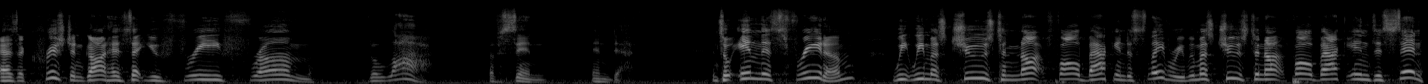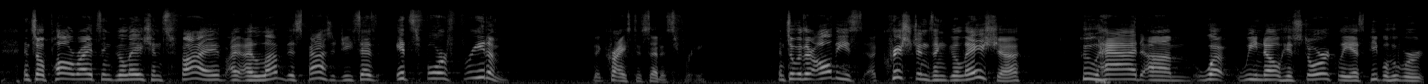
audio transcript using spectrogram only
as a Christian, God has set you free from the law of sin and death. And so, in this freedom, we, we must choose to not fall back into slavery. We must choose to not fall back into sin. And so, Paul writes in Galatians 5, I, I love this passage. He says, It's for freedom that Christ has set us free. And so, there are all these uh, Christians in Galatia who had um, what we know historically as people who were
